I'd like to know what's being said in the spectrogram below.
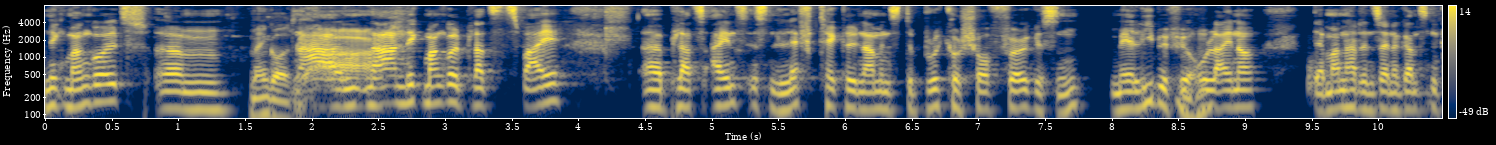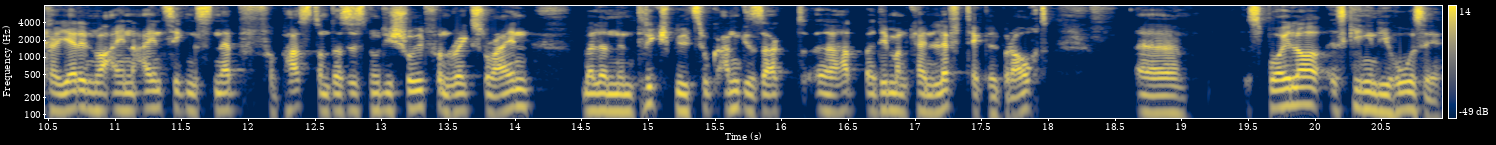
Nick Mangold, ähm, Mein Gott. na, na, Nick Mangold Platz zwei. Äh, Platz eins ist ein Left Tackle namens The Brickoshaw Ferguson. Mehr Liebe für Mhm. O-Liner. Der Mann hat in seiner ganzen Karriere nur einen einzigen Snap verpasst und das ist nur die Schuld von Rex Ryan, weil er einen Trickspielzug angesagt äh, hat, bei dem man keinen Left Tackle braucht. Äh, Spoiler, es ging in die Hose.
